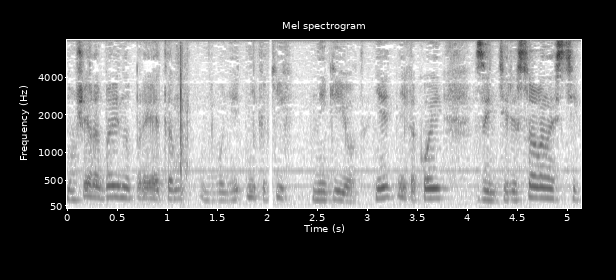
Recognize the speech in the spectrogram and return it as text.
Моше Рабейну при этом у него нет никаких негиот, нет никакой заинтересованности.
